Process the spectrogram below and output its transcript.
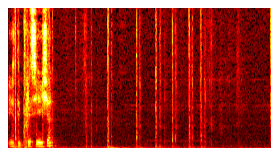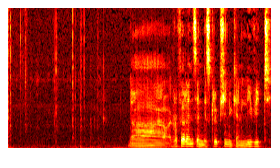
is depreciation uh, reference and description you can leave it.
